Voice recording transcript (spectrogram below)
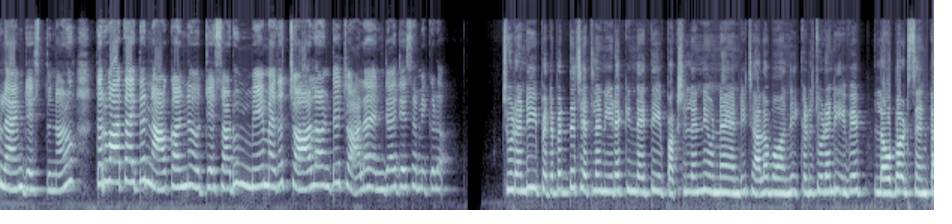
క్లైమ్ చేస్తున్నాడు. తర్వాత అయితే నాకన్నీ వచ్చేసాడు. మేమైతే చాలా అంటే చాలా ఎంజాయ్ చేసాము ఇక్కడ. చూడండి ఈ పెద్ద పెద్ద చెట్ల నీడ కింద అయితే ఈ పక్షులన్నీ ఉన్నాయండి. చాలా బాగుంది. ఇక్కడ చూడండి ఇవే లవ్ బర్డ్స్ అంట.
